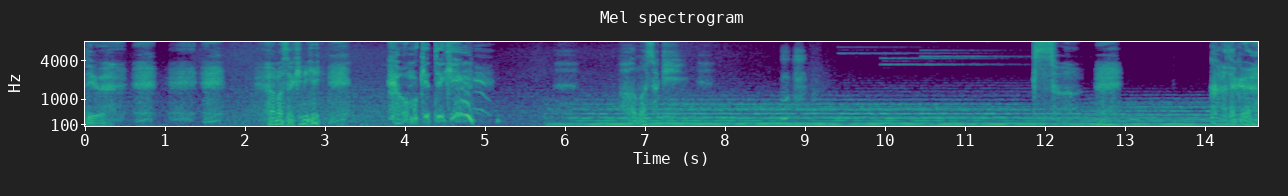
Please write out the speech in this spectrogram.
れでは浜崎に顔向けできん。浜崎。くそ。体が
